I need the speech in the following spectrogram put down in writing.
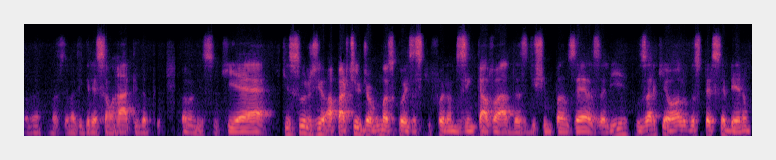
né? uma digressão rápida falando isso que é que surgiu a partir de algumas coisas que foram desencavadas de chimpanzés ali, os arqueólogos perceberam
